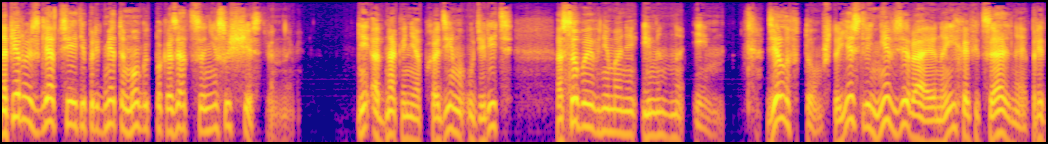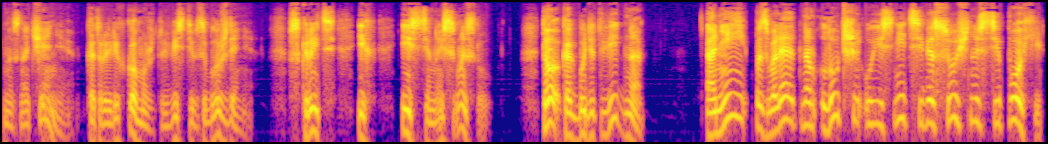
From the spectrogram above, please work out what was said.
На первый взгляд все эти предметы могут показаться несущественными, и, однако, необходимо уделить особое внимание именно им. Дело в том, что если, невзирая на их официальное предназначение, которое легко может ввести в заблуждение, вскрыть их истинный смысл, то, как будет видно, они позволяют нам лучше уяснить себе сущность эпохи,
